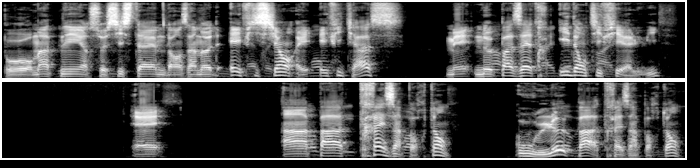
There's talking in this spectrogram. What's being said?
pour maintenir ce système dans un mode efficient et efficace, mais ne pas être identifié à lui, est un pas très important, ou le pas très important,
